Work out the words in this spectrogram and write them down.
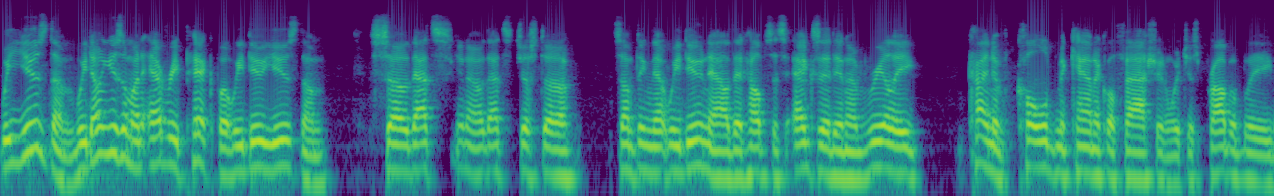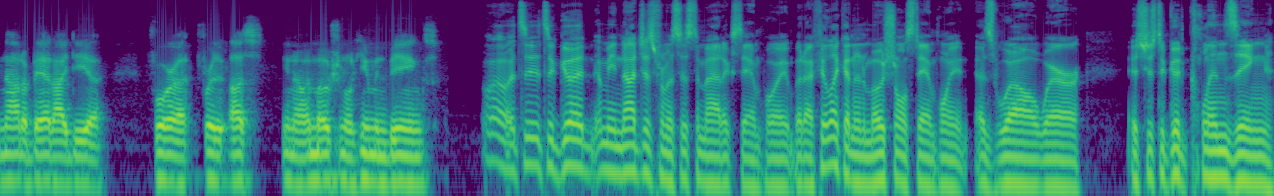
we use them. We don't use them on every pick, but we do use them. So that's you know that's just a uh, something that we do now that helps us exit in a really kind of cold mechanical fashion, which is probably not a bad idea for uh, for us, you know, emotional human beings. Well, it's it's a good. I mean, not just from a systematic standpoint, but I feel like an emotional standpoint as well, where it's just a good cleansing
